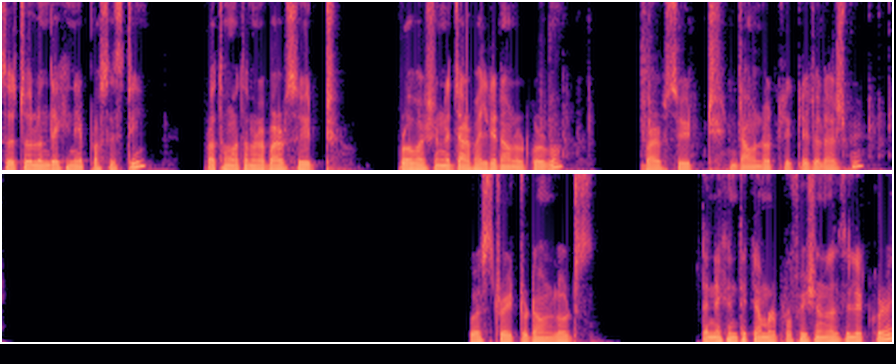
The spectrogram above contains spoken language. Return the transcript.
সো চলুন দেখে নিই প্রসেসটি প্রথমত আমরা বার্ব সুইট ভার্সনের জার ফাইলটি ডাউনলোড করব। বার্ব সুইট ডাউনলোড লিখলে চলে আসবে। স্ট্রেট টু ডাউনলোডস দেন এখান থেকে আমরা প্রফেশনাল সিলেক্ট করে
